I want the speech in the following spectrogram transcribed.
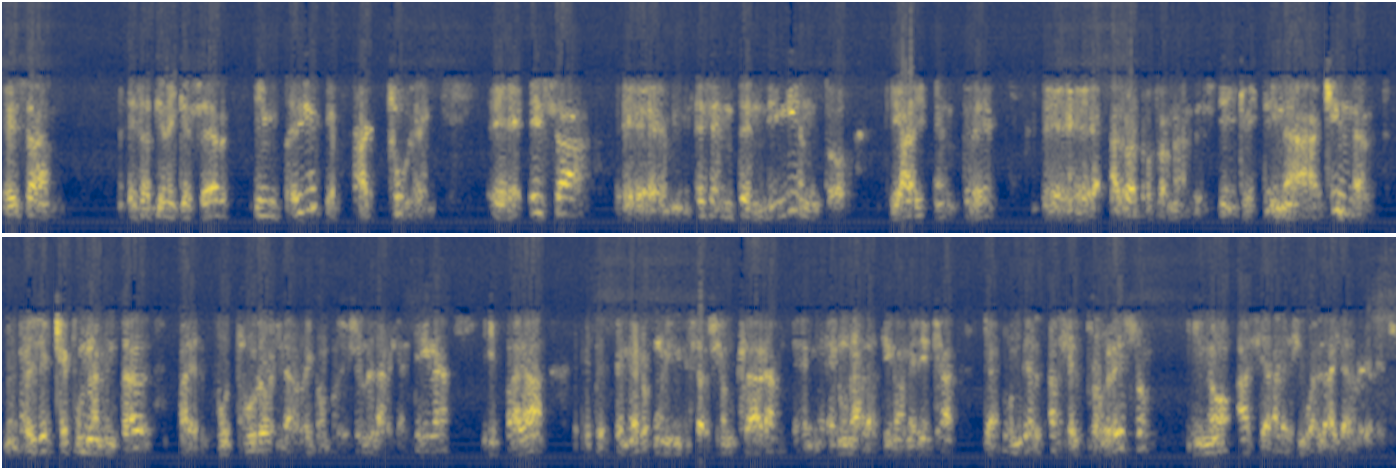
esa, esa tiene que ser impedir que fracturen eh, esa, eh, ese entendimiento que hay entre eh, Alberto Fernández y Cristina Kirchner. Me parece que es fundamental para el futuro y la recomposición de la Argentina y para este, tener una iniciación clara en, en una Latinoamérica que apunte hacia el progreso y no hacia la desigualdad y el regreso.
